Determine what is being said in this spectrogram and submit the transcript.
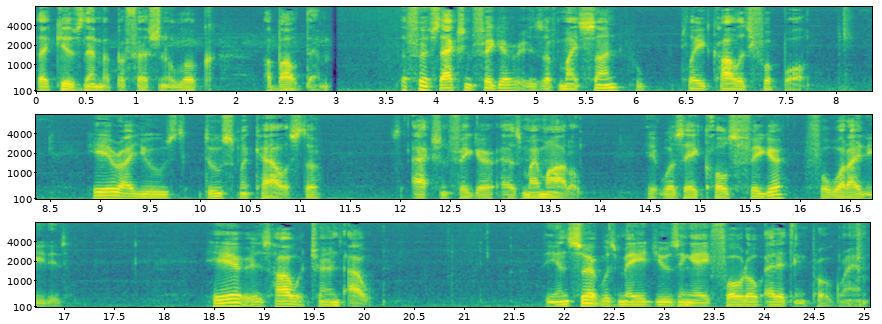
that gives them a professional look about them. The first action figure is of my son who played college football. Here I used Deuce McAllister's action figure as my model. It was a close figure for what I needed. Here is how it turned out. The insert was made using a photo editing program.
